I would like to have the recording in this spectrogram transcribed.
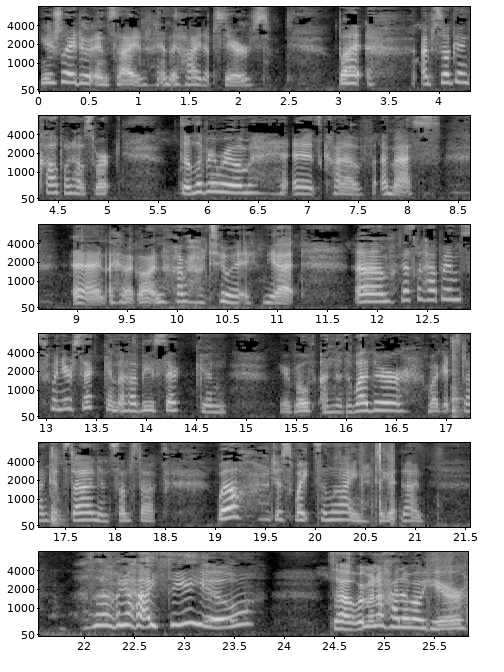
usually I do it inside and they hide upstairs. But I'm still getting caught up on housework. The living room is kind of a mess and I haven't gotten around to it yet. Um, that's what happens when you're sick and the hubby's sick and you're both under the weather. What gets done gets done and some stuff, well, just waits in line to get done. So yeah, I see you. So we're gonna hide them out here.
